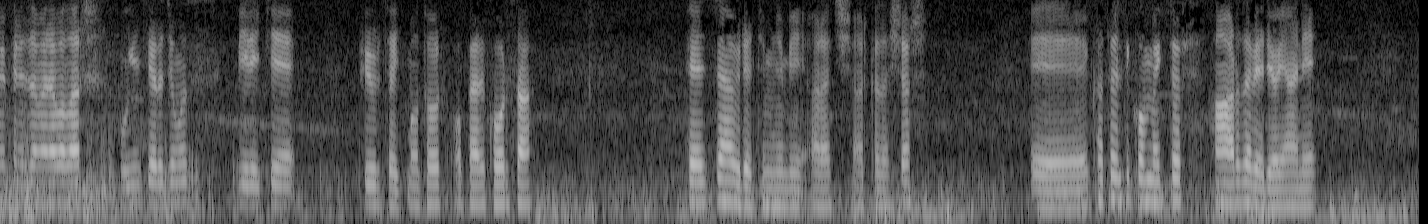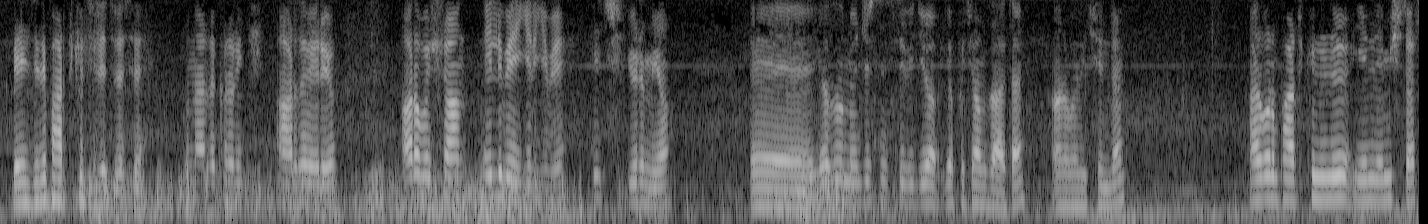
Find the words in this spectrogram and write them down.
hepinize merhabalar. Bugünkü aracımız 1.2 PureTech motor Opel Corsa. PSA üretimli bir araç arkadaşlar. Ee, katalitik konvektör arıza veriyor yani benzinli partikül filtresi. Bunlar da kronik arıza veriyor. Araba şu an 50 beygir gibi hiç yürümüyor. Ee, yazılım öncesinde size video yapacağım zaten arabanın içinden. Arabanın partikülünü yenilemişler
